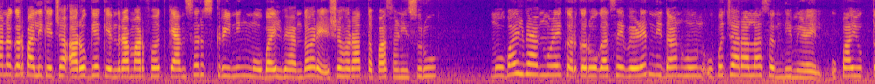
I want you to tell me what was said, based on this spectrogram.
महानगरपालिकेच्या आरोग्य केंद्रामार्फत कॅन्सर स्क्रीनिंग मोबाईल व्हॅनद्वारे शहरात तपासणी सुरू. मोबाईल व्हॅनमुळे कर्करोगाचे वेळेत निदान होऊन उपचाराला संधी मिळेल उपायुक्त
